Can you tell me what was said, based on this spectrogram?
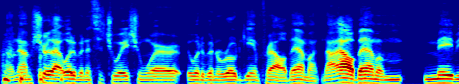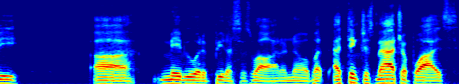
And I'm sure that would have been a situation where it would have been a road game for Alabama. Now Alabama maybe, uh, maybe would have beat us as well. I don't know, but I think just matchup wise,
